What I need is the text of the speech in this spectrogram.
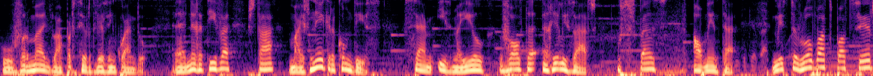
o vermelho a aparecer de vez em quando. A narrativa está mais negra, como disse. Sam Ismail volta a realizar. O suspense aumenta. Mr. Robot pode ser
